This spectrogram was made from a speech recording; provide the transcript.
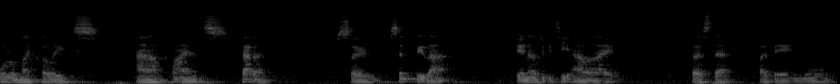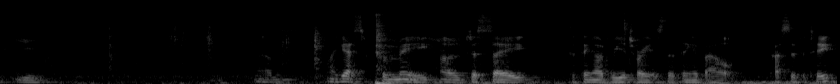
all of my colleagues and our clients better. So, simply that be an LGBT ally, first step by being more you. Um, I guess for me, I would just say the thing I'd reiterate is the thing about passivity.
